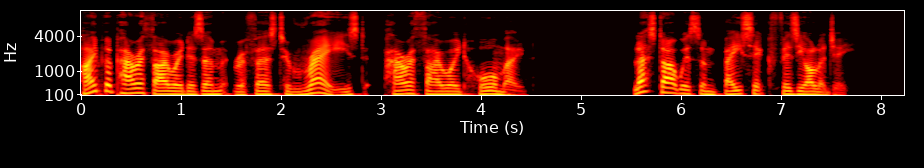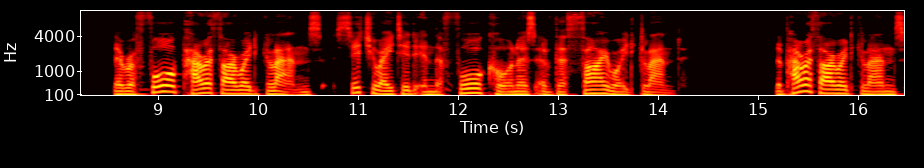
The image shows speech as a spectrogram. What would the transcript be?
Hyperparathyroidism refers to raised parathyroid hormone. Let's start with some basic physiology. There are four parathyroid glands situated in the four corners of the thyroid gland. The parathyroid glands,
